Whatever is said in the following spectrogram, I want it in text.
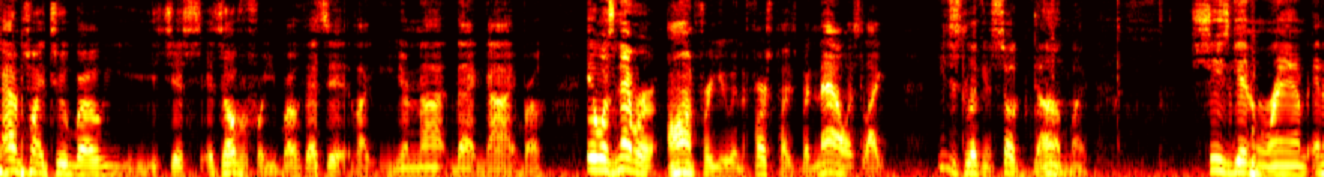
Adam 22, bro, it's just, it's over for you, bro. That's it. Like, you're not that guy, bro it was never on for you in the first place. But now it's like you're just looking so dumb. Like she's getting rammed, and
